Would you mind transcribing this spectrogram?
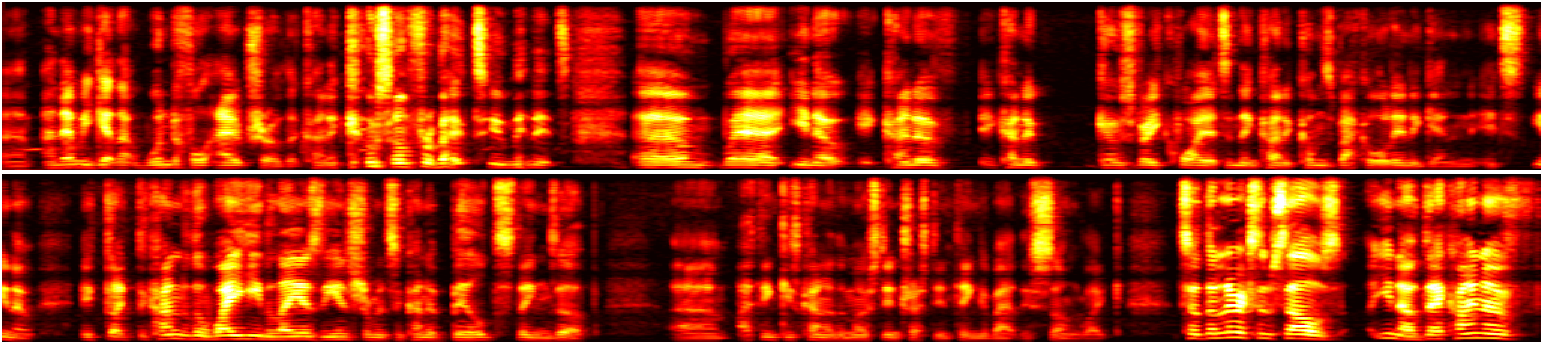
Um, and then we get that wonderful outro that kind of goes on for about two minutes, um, where you know it kind of it kind of goes very quiet and then kind of comes back all in again. And it's you know it like the kind of the way he layers the instruments and kind of builds things up. Um, I think is kind of the most interesting thing about this song. Like, so the lyrics themselves, you know, they're kind of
